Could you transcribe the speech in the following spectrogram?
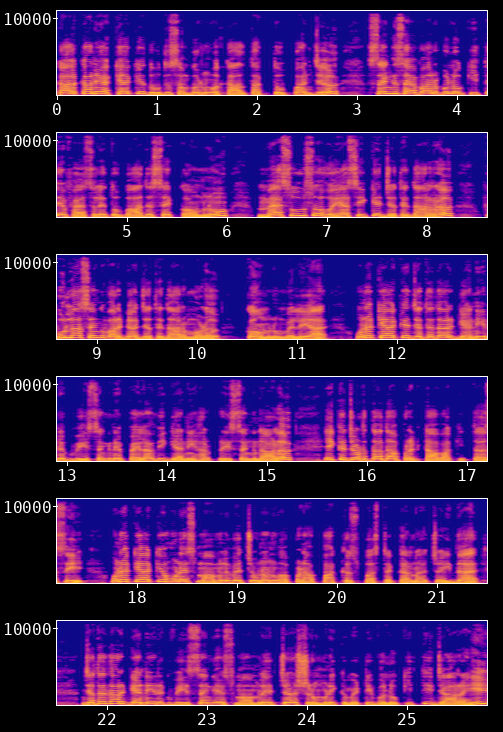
ਕਾਲਕਾ ਨੇ ਆਖਿਆ ਕਿ 2 ਦਸੰਬਰ ਨੂੰ ਅਕਾਲ ਤਖਤ ਤੋਂ ਪੰਜ ਸਿੰਘ ਸਹਿਬਾਨ ਵੱਲੋਂ ਕੀਤੇ ਫੈਸਲੇ ਤੋਂ ਬਾਅਦ ਸਿੱਖ ਕੌਮ ਨੂੰ ਮਹਿਸੂਸ ਹੋਇਆ ਸੀ ਕਿ ਜਥੇਦਾਰ ਫੂਲਾ ਸਿੰਘ ਵਰਗਾ ਜਥੇਦਾਰ ਮੁੜ ਕੌਮ ਨੂੰ ਮਿਲਿਆ ਉਹਨਾਂ ਕਿਹਾ ਕਿ ਜਥੇਦਾਰ ਗਿਆਨੀ ਰਗਵੀਰ ਸਿੰਘ ਨੇ ਪਹਿਲਾਂ ਵੀ ਗਿਆਨੀ ਹਰਪ੍ਰੀਤ ਸਿੰਘ ਨਾਲ ਇਕਜੁੱਟਤਾ ਦਾ ਪ੍ਰਗਟਾਵਾ ਕੀਤਾ ਸੀ। ਉਹਨਾਂ ਕਿਹਾ ਕਿ ਹੁਣ ਇਸ ਮਾਮਲੇ ਵਿੱਚ ਉਹਨਾਂ ਨੂੰ ਆਪਣਾ ਪੱਖ ਸਪਸ਼ਟ ਕਰਨਾ ਚਾਹੀਦਾ ਹੈ। ਜਥੇਦਾਰ ਗਿਆਨੀ ਰਗਵੀਰ ਸਿੰਘ ਇਸ ਮਾਮਲੇ 'ਚ ਸ਼੍ਰੋਮਣੀ ਕਮੇਟੀ ਵੱਲੋਂ ਕੀਤੀ ਜਾ ਰਹੀ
